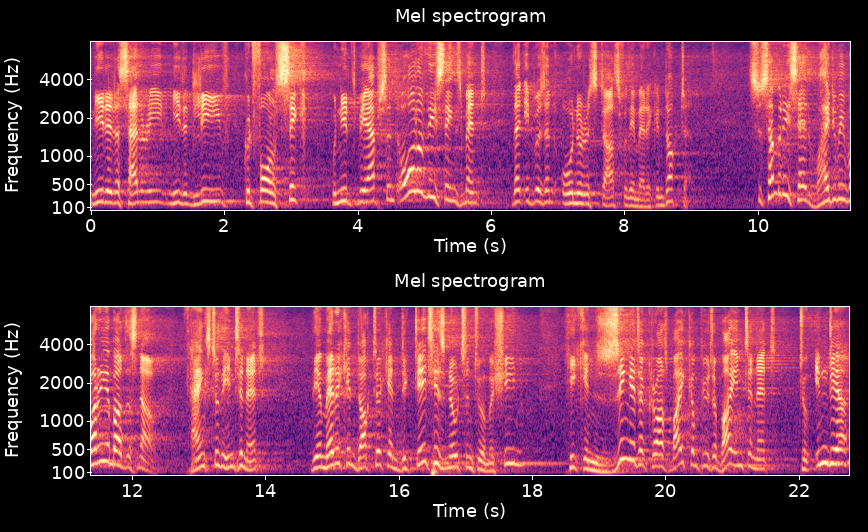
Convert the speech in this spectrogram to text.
needed a salary, needed leave, could fall sick, would need to be absent. All of these things meant that it was an onerous task for the American doctor. So somebody said, Why do we worry about this now? Thanks to the internet, the American doctor can dictate his notes into a machine. He can zing it across by computer, by internet to India.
